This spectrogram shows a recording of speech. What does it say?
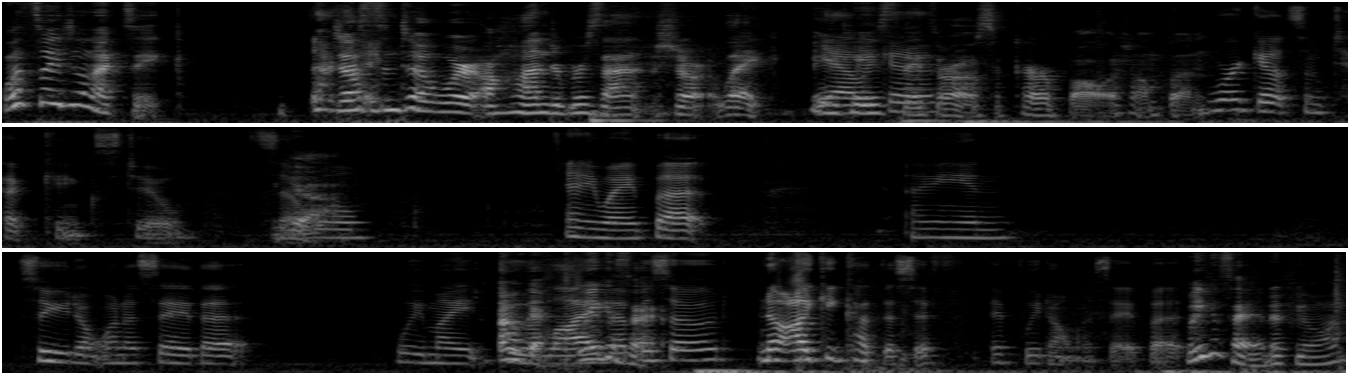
Let's wait till next week. Just until we're hundred percent sure, like in Yeah, case they throw us a curveball or something. work out some tech kinks too. So Yeah. we'll anyway, but I mean so you don't want to say that we might do Okay, a live can say it. episode? No, I could cut this if if we don't want to say it, but We can say it if you want.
